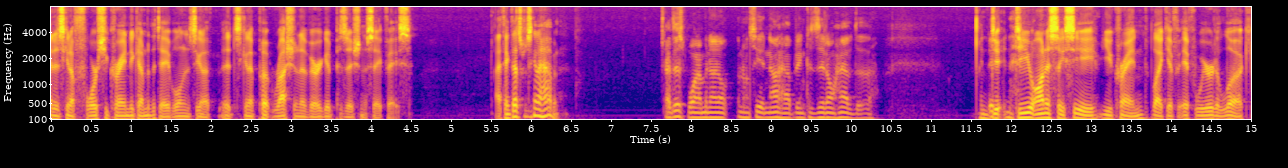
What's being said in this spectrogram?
and it's going to force Ukraine to come to the table, and it's going to it's going to put Russia in a very good position to save face. I think that's what's going to happen. At this point, I mean, I don't I don't see it not happening because they don't have the Do, do you honestly see Ukraine like if, if we were to look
